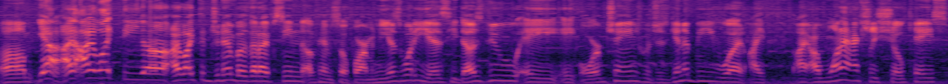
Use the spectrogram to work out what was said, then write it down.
Um, yeah, I, I like the uh, I like the Janemba that I've seen of him so far. I mean, he is what he is. He does do a, a orb change, which is gonna be what I I, I want to actually showcase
